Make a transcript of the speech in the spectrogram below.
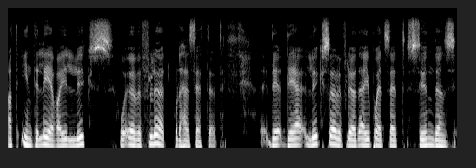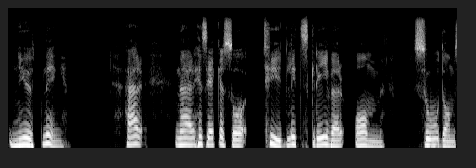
Att inte leva i lyx och överflöd på det här sättet. Det, det, lyx och överflöd är ju på ett sätt syndens njutning. Här, när Hesekiel så tydligt skriver om Sodoms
